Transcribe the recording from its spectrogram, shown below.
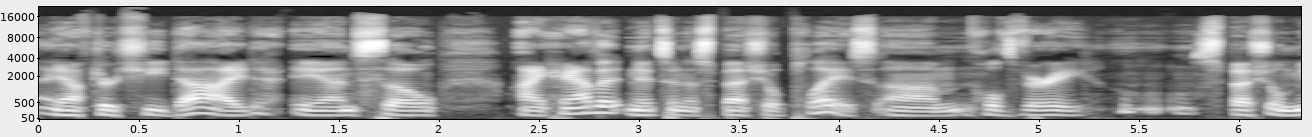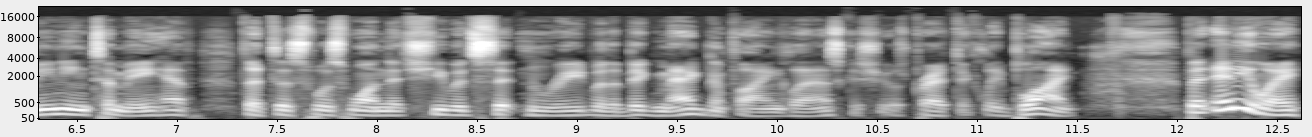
after she died. And so I have it, and it's in a special place. Um, holds very special meaning to me have, that this was one that she would sit and read with a big magnifying glass because she was practically blind. But anyway,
